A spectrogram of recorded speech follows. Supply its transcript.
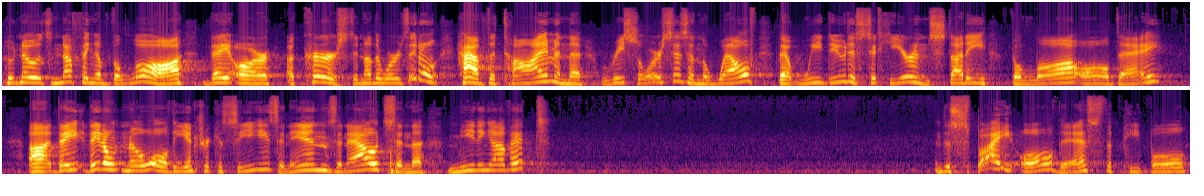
who knows nothing of the law, they are accursed. In other words, they don't have the time and the resources and the wealth that we do to sit here and study the law all day. Uh, they, they don't know all the intricacies and ins and outs and the meaning of it. And despite all this, the people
